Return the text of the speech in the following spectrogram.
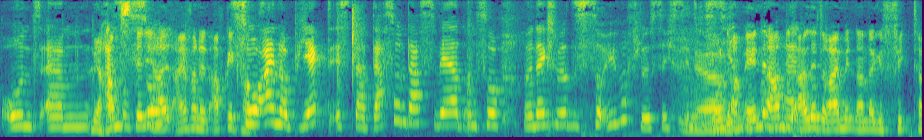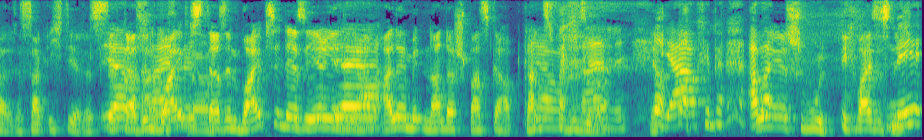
und ähm, Wir haben also Stanley so, halt einfach nicht abgekauft. so ein Objekt ist da das und das wert und so. Und dann denkst du mir, das ist so überflüssig. Interessiert Und am Ende haben die alle drei miteinander gefickt halt. Das sag ich dir. Das, Ja, da sind. Vibes, da sind Vibes in der Serie, Ja, die ja. haben alle miteinander Spaß gehabt. Ganz ja, viel sogar. Ja. Ja. auf jeden Fall. Aber Oder er ist schwul. Ich weiß es nicht. nee,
